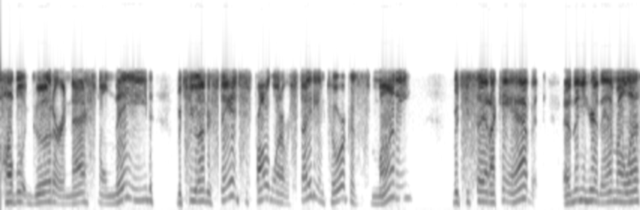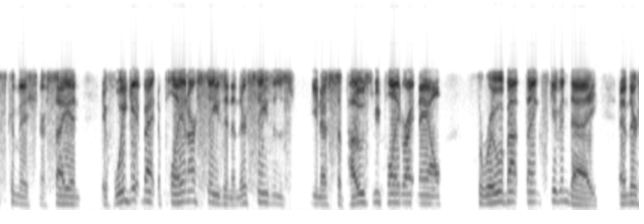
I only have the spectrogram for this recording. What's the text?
public good or a national need, but you understand she's probably going to a stadium tour because it's money. But she's saying I can't have it. And then you hear the MLS commissioner saying if we get back to playing our season, and their season's you know supposed to be played right now through about Thanksgiving Day, and they're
